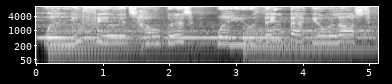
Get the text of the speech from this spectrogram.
When you feel it's hopeless, when you think that you lost,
